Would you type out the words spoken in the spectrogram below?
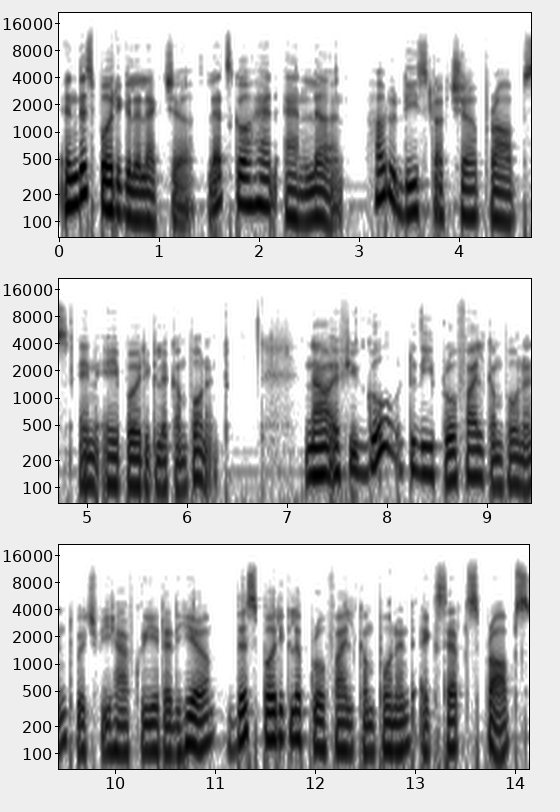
In this particular lecture, let's go ahead and learn how to destructure props in a particular component. Now, if you go to the profile component, which we have created here, this particular profile component accepts props.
